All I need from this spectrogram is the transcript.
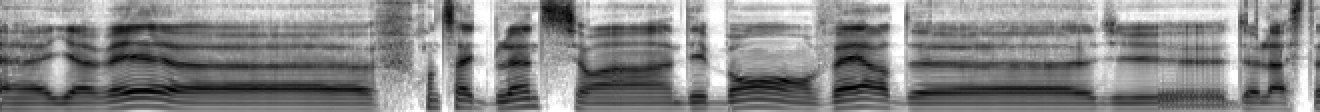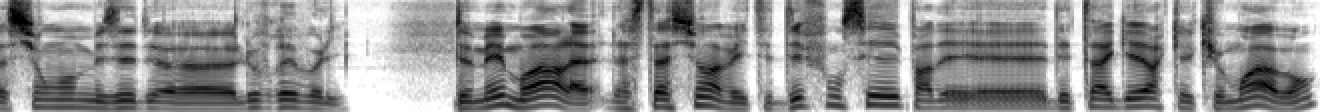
euh, il y avait euh, Frontside Blunt sur un des bancs en verre de, du- de la station musée de euh, Louvre-Rivoli. De mémoire, la, la station avait été défoncée par des, des taggers quelques mois avant.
